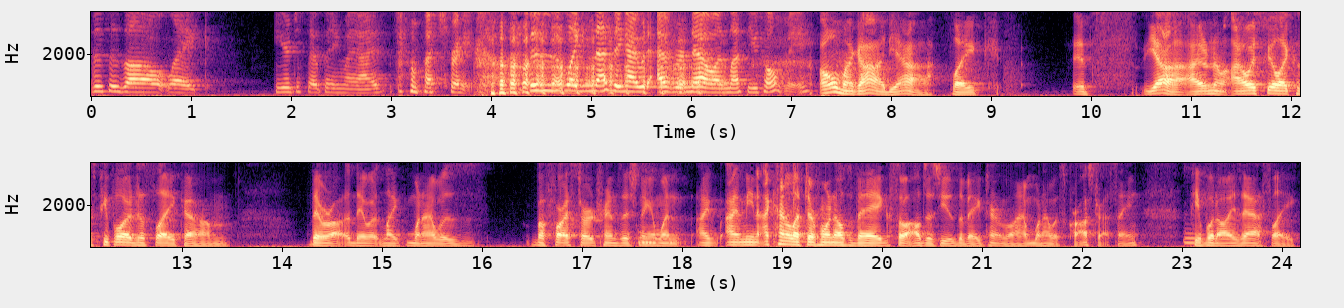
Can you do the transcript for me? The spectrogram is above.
this is all like you're just opening my eyes so much right now. this is just like nothing I would ever know unless you told me. Oh my god, yeah. Like it's yeah, I don't know. I always feel like cuz people are just like um they were they were like when I was before I started transitioning and when I I mean, I kind of left everyone else vague, so I'll just use the vague term when I, was cross-dressing. Mm. people would always ask like,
